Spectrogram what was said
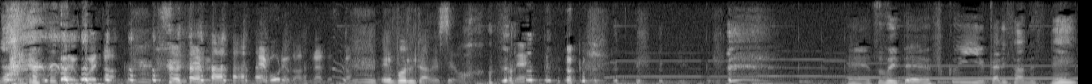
世界を超えた。エボリュダーって何ですか？エボルダーですよ。ね。えー続いて、福井ゆかりさんですね。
